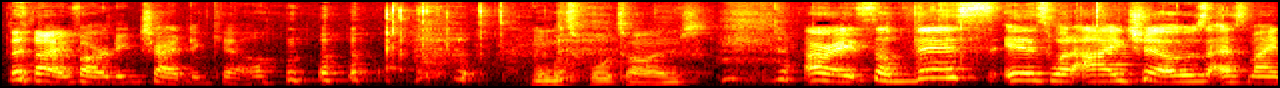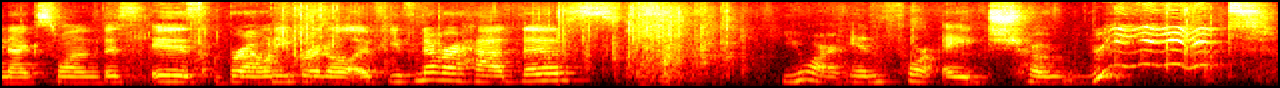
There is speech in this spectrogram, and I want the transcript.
that I've already tried to kill. multiple times. All right, so this is what I chose as my next one. This is brownie brittle. If you've never had this, you are in for a treat.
